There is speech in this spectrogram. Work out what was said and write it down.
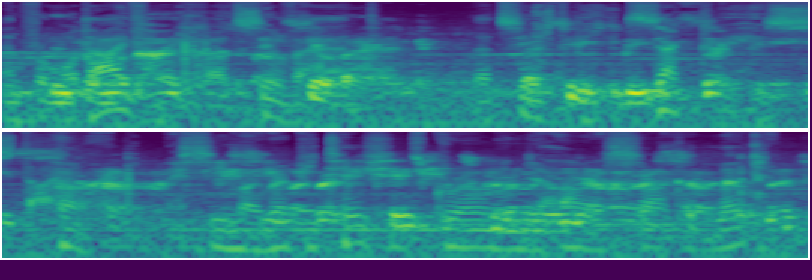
And from what I've heard about Silverhand, that seems to be exactly his style. Huh. I see my reputation's grown into Arasaka legend.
